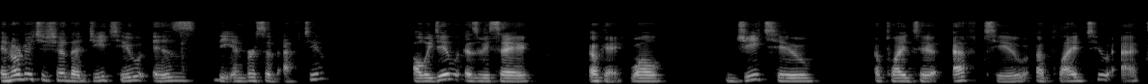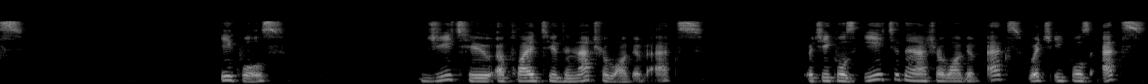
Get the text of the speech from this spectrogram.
in order to show that G2 is the inverse of F2, all we do is we say, okay, well, G2 applied to F2 applied to X equals G2 applied to the natural log of X, which equals e to the natural log of X, which equals X.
